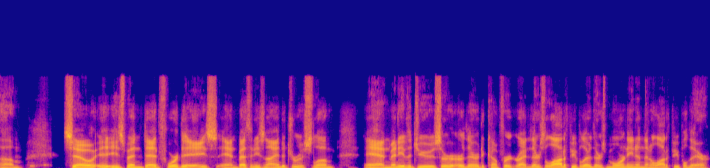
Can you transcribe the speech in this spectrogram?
Um, so he's been dead four days, and Bethany's nigh into Jerusalem, and many of the Jews are, are there to comfort, right? There's a lot of people there. There's mourning, and then a lot of people there.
